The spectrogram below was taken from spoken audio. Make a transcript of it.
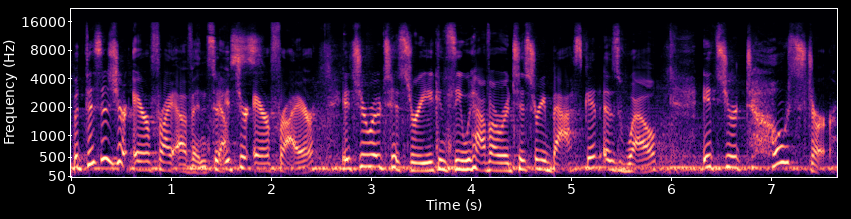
But this is your air fry oven. So yes. it's your air fryer. It's your rotisserie. You can see we have our rotisserie basket as well. It's your toaster.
